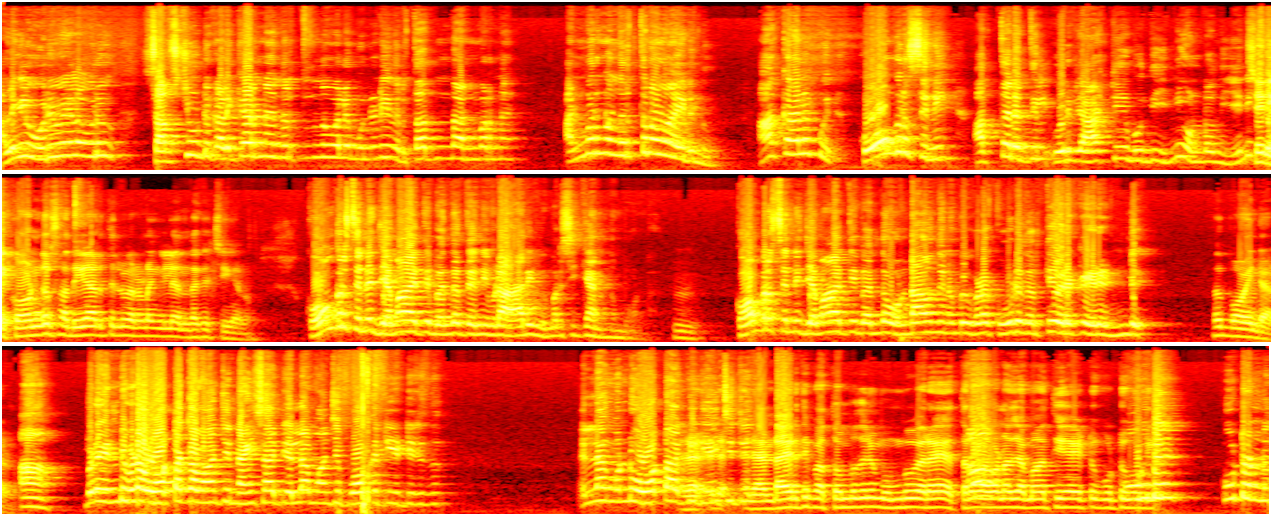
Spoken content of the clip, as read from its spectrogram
അല്ലെങ്കിൽ ഒരു വേള ഒരു സബ്സ്റ്റിറ്റ്യൂട്ട് കളിക്കാരനെ നിർത്തുന്ന പോലെ മുന്നണി നിർത്താത്തത് അൻവറിനെ? അൻവറിനെ നിർത്തണമായിരുന്നു. ആ കാലം പോയി. കോൺഗ്രസിന് അത്തരത്തിൽ ഒരു രാഷ്ട്രീയ ബുദ്ധി ഇനി ഉണ്ടോന്ന് എനിക്ക് ശരി കോൺഗ്രസ് അധികാരത്തിൽ വരണമെങ്കിൽ എന്തൊക്കെ ചെയ്യണം? കോൺഗ്രസിന്റെ ജമാഅത്തി ബന്ധത്തെ ഇവിടെ ആരും വിമർശിക്കാനൊന്നും പോകണ്ട. കോൺഗ്രസിന്റെ ജമാഅത്തി ബന്ധം ഉണ്ടാകുന്നതിന് മുമ്പ് ഇവിടെ കൂടി നിർത്തിയവരൊക്കെ ഉണ്ട്. പോയിന്റാണ് ആ ഇവിടെ ഉണ്ട്. ഇവിടെ ഓട്ടൊക്കെ വാങ്ങിച്ച് നൈസായിട്ട് എല്ലാം വാങ്ങിച്ച് പോക്കറ്റ് ഇട്ടിരുന്നു. എല്ലാം കൊണ്ട് വോട്ടാക്കി ജയിച്ചിട്ട് രണ്ടായിരത്തി പത്തൊമ്പതിന് മുമ്പ് വരെ എത്ര തവണ ജമാഅത്തിയായിട്ട് കൂട്ടുകൂടി? കൂട്ടുണ്ട്.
